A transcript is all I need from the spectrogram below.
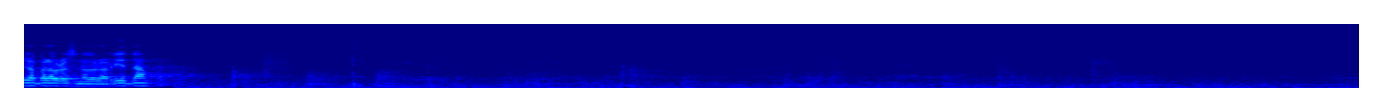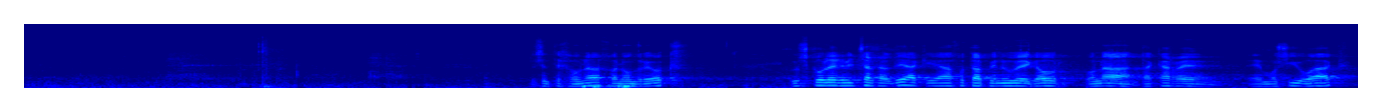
La palabra el senador Arrieta. Presidente jauna, jaun Andreok, Eusko Legebiltzar taldeak EAJPNV gaur ona dakarren eh, mozioak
